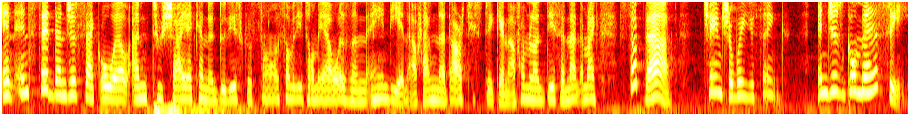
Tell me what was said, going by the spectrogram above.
and instead than just like oh well i'm too shy i cannot do this because somebody told me i wasn't handy enough i'm not artistic enough i'm not this and that. I'm like stop that. Change the way you think. And just go messy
